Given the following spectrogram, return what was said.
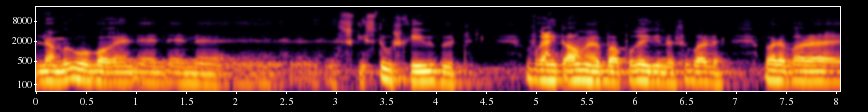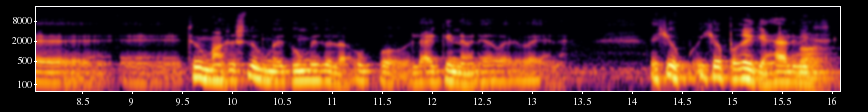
la meg over en, en, en, en stor skrivepult Vrengte armene bare på ryggen, og så var det, var det, var det eh, to mann som slo med gummikuller oppå leggene og nedover veiene. Ikke opp, ikke opp på ryggen, heldigvis. Nei,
